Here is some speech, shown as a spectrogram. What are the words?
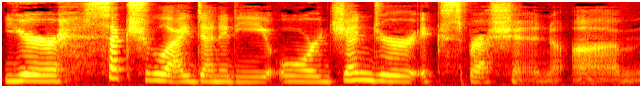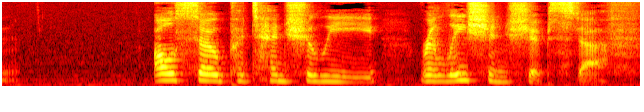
your sexual identity or gender expression, um, also potentially relationship stuff.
